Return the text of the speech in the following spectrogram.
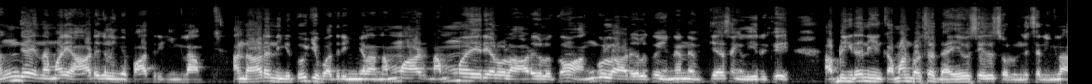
அங்க இந்த மாதிரி ஆடுகள் நீங்க பாத்திருக்கீங்களா அந்த ஆடை நீங்க தூக்கி பார்த்துருக்கீங்களா? நம்ம ஆடு நம்ம ஏரியாவில் உள்ள ஆடுகளுக்கும் அங்குள்ள ஆடுகளுக்கும் என்னென்ன வித்தியாசங்கள் இருக்கு? அப்படிங்கறத நீங்க கமெண்ட் பாக்ஸ்ல தயவு செய்து சொல்லுங்க. சரிங்களா?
